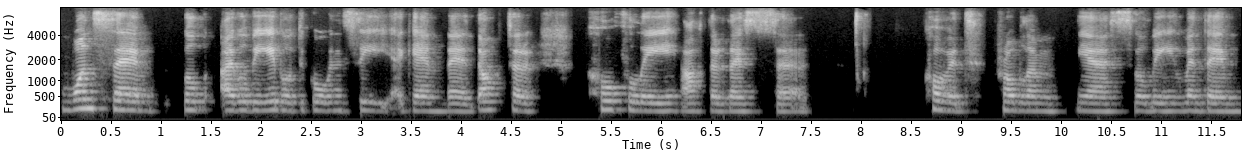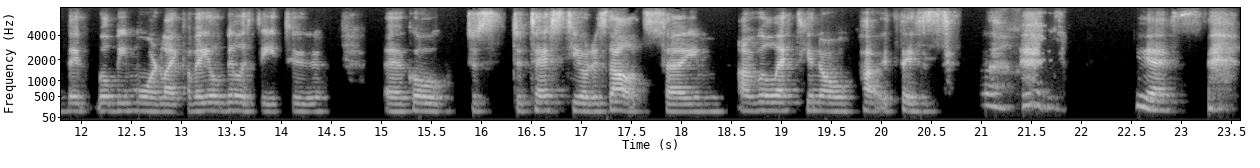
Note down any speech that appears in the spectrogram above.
once um, will I will be able to go and see again the doctor, hopefully after this uh, COVID problem, yes, will be when they, they will be more like availability to uh, go to, to test your results. I, I will let you know how it is. yes.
